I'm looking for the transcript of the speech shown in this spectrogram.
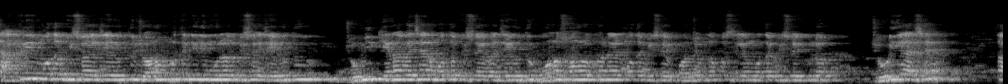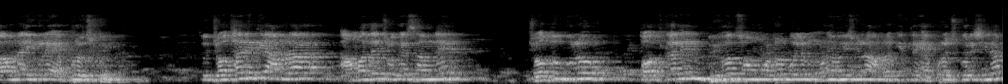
চাকরির মতো বিষয়, যেহেতু জনপ্রতিনিধিমূলক বিষয়, যেহেতু জমি কেনা বেচার মতো বিষয় বা যেহেতু বন সংরক্ষণের মতো বিষয় পঞ্চম তপশিলের মতো বিষয়গুলো জড়িয়ে আছে, তো আমরা এগুলো অ্যাপ্রোচ করি। তো যথারীতি আমরা আমাদের চোখের সামনে যতগুলো তৎকালীন বৃহৎ সংগঠন বলে মনে হয়েছিল, আমরা কিন্তু অ্যাপ্রোচ করেছিলাম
